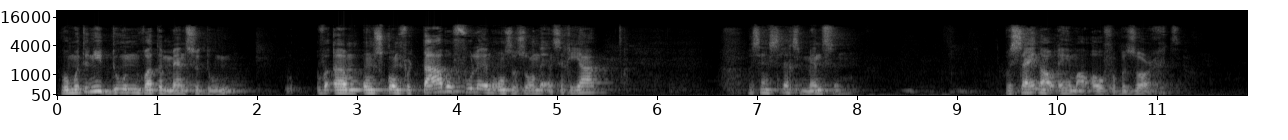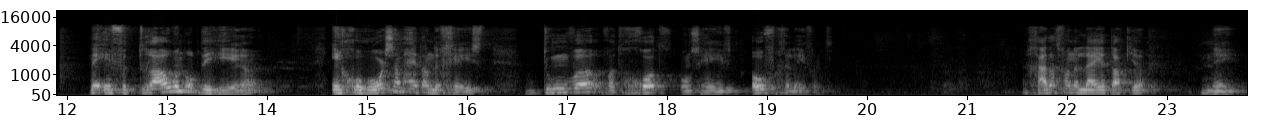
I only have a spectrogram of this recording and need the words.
We moeten niet doen wat de mensen doen. Um, ons comfortabel voelen in onze zonde en zeggen: ja, we zijn slechts mensen. We zijn nou eenmaal overbezorgd. Nee, in vertrouwen op de Heer, in gehoorzaamheid aan de geest, doen we wat God ons heeft overgeleverd. Gaat dat van een leien dakje? Nee.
